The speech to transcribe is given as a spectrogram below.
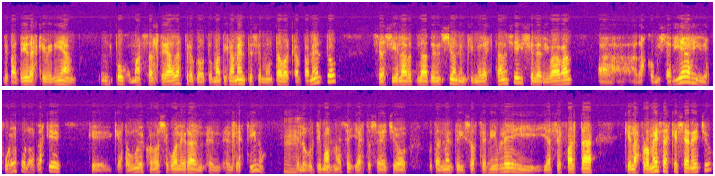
de pateras que venían un poco más salteadas, pero que automáticamente se montaba el campamento, se hacía la, atención en primera instancia y se derivaban a, las comisarías y después, pues la verdad es que, que, hasta uno desconoce cuál era el, destino. En los últimos meses ya esto se ha hecho totalmente insostenible y, hace falta que las promesas que se han hecho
